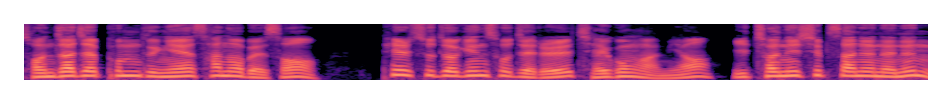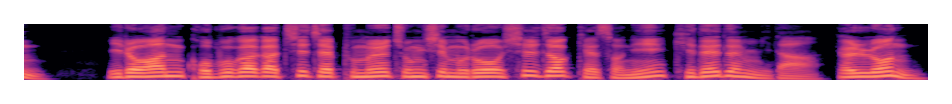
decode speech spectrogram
전자제품 등의 산업에서 필수적인 소재를 제공하며 2024년에는 이러한 고부가 가치 제품을 중심으로 실적 개선이 기대됩니다. 결론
